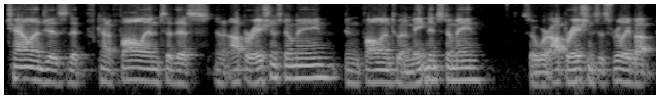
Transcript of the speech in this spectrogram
challenges that kind of fall into this an operations domain and fall into a maintenance domain. So where operations is really about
